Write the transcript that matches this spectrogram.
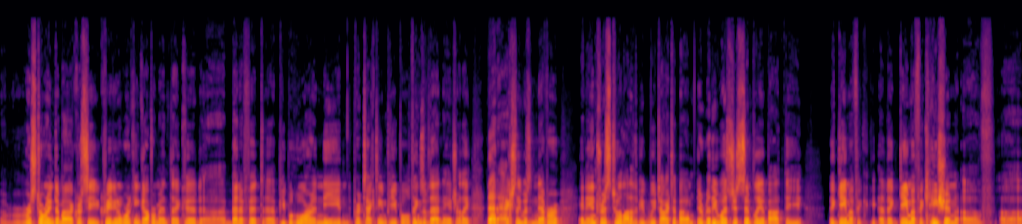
restoring democracy, creating a working government that could uh, benefit uh, people who are in need, protecting people, things of that nature. Like that actually was never an interest to a lot of the people we talked about. It really was just simply about the the gamific- the gamification of uh,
